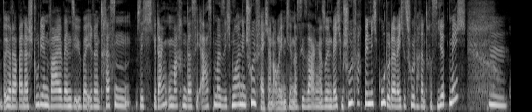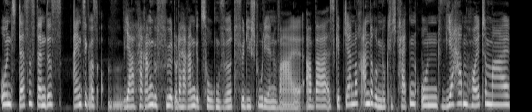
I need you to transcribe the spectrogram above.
oder bei einer Studienwahl, wenn sie über ihre Interessen sich Gedanken machen, dass sie erstmal sich nur an den Schulfächern orientieren, dass sie sagen, also in welchem Schulfach bin ich gut oder welches Schulfach interessiert mich. Mhm. Und das ist dann das Einzige, was ja herangeführt oder herangezogen wird für die Studienwahl. Aber es gibt ja noch andere Möglichkeiten und wir haben heute mal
